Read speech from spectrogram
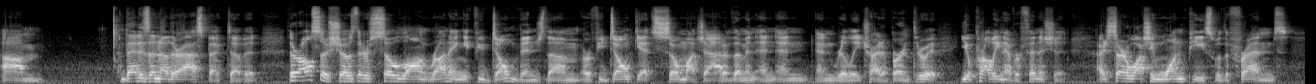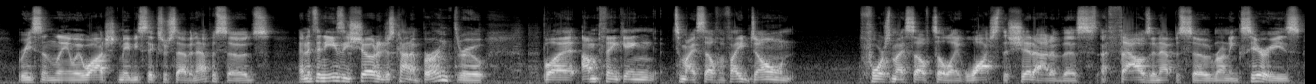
um, that is another aspect of it. There are also shows that are so long running, if you don't binge them, or if you don't get so much out of them and, and, and, and really try to burn through it, you'll probably never finish it. I just started watching One Piece with a friend recently, and we watched maybe six or seven episodes, and it's an easy show to just kind of burn through, but I'm thinking to myself, if I don't force myself to like watch the shit out of this a thousand episode running series,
